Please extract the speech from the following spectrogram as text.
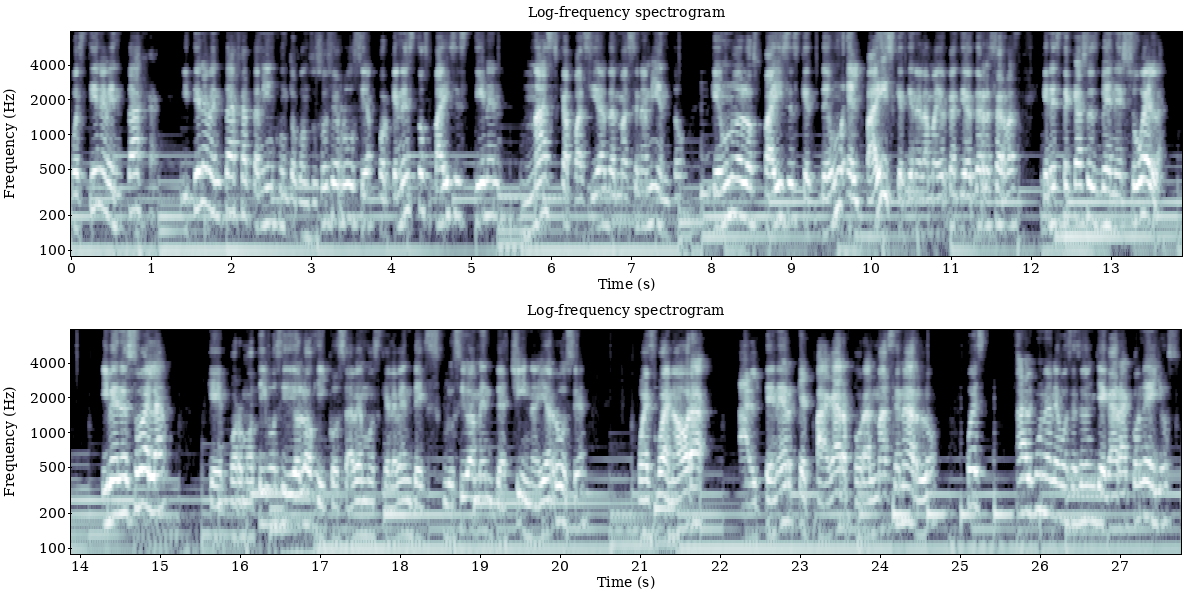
pues tiene ventaja. Y tiene ventaja también junto con su socio Rusia, porque en estos países tienen más capacidad de almacenamiento que uno de los países que, de el país que tiene la mayor cantidad de reservas, que en este caso es Venezuela. Y Venezuela, que por motivos ideológicos sabemos que le vende exclusivamente a China y a Rusia, pues bueno, ahora al tener que pagar por almacenarlo, pues alguna negociación llegará con ellos,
